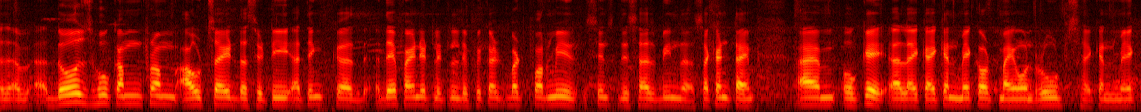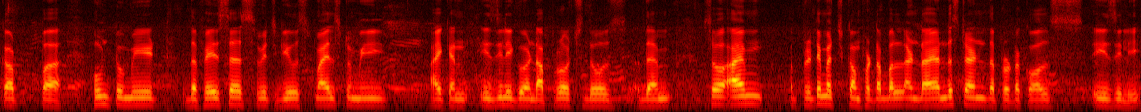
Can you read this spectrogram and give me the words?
uh, uh, those who come from outside the city, I think uh, they find it little difficult. But for me, since this has been the second time, I am okay. Uh, like I can make out my own routes. I can make up uh, whom to meet, the faces which give smiles to me. I can easily go and approach those them. So I'm pretty much comfortable and I understand the protocols easily.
